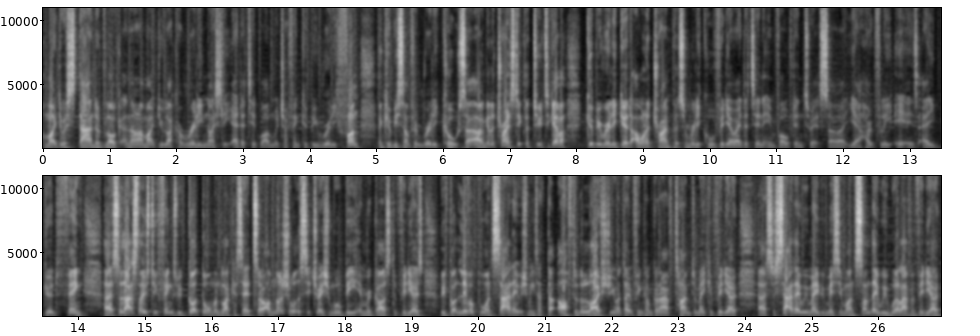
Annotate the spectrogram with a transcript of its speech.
I might do a standard vlog, and then I might do like a really nicely edited one, which I think could be really fun and could be something really cool. So I'm going to try and stick the two together. Could be really good. I want to try and put some really cool video editing involved into it. So, uh, yeah, hopefully it is a good thing. Uh, so that's those two things. We've got Dortmund, like I said. So I'm not sure what the situation will be in regards to videos. We've got Liverpool on Saturday, which means after the live stream, I don't think I'm going to have time to make a video. Uh, so Saturday we may be missing one. Sunday we will have a video.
